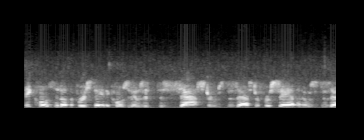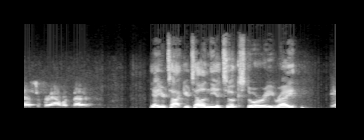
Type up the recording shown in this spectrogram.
They closed it on the first day. They closed it. It was a disaster. It was a disaster for Sam, and it was a disaster for Alan Metter. Yeah, you're talk you're telling the Atuk story, right? Yeah,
